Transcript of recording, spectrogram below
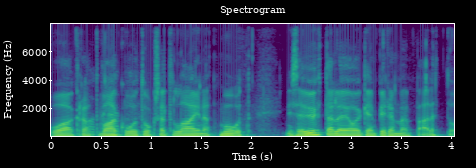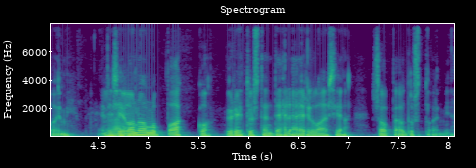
vuokrat, Vuokrat. vakuutukset, lainat, muut, niin se yhtälö ei oikein pidemmän päälle toimi. Eli Aivan. siellä on ollut pakko yritysten tehdä erilaisia sopeutustoimia.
